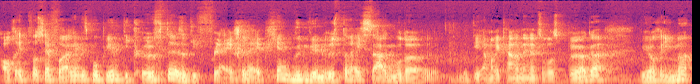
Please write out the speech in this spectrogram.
auch etwas Hervorragendes probieren. Die Köfte, also die Fleischleibchen, würden wir in Österreich sagen, oder die Amerikaner nennen sowas Burger, wie auch immer.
